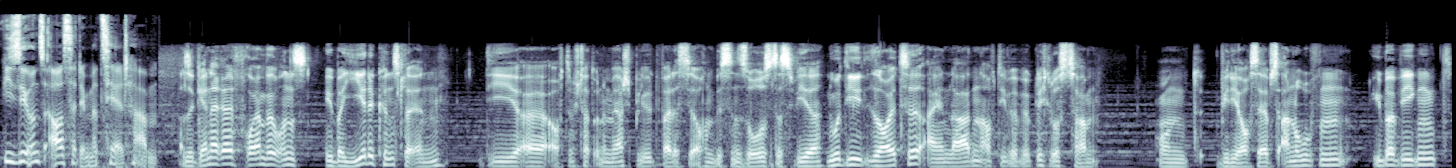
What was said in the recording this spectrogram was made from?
wie sie uns außerdem erzählt haben. Also generell freuen wir uns über jede KünstlerIn, die äh, auf dem Stadt ohne Meer spielt, weil es ja auch ein bisschen so ist, dass wir nur die Leute einladen, auf die wir wirklich Lust haben. Und wie die auch selbst anrufen, überwiegend.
